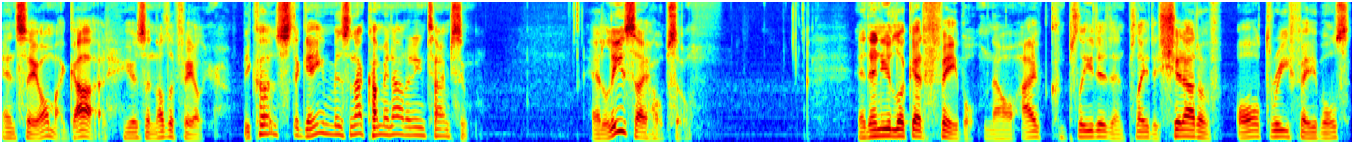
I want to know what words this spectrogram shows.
and say, oh my God, here's another failure. Because the game is not coming out anytime soon. At least I hope so. And then you look at Fable. Now, I've completed and played the shit out of all three Fables.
